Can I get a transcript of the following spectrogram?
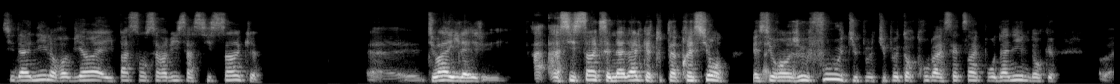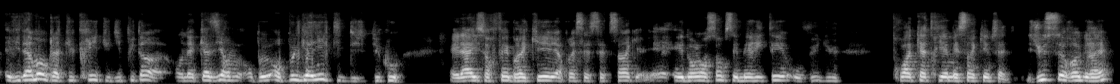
Si Daniel revient et il passe son service à 6-5, euh, tu vois, il est, à, 6-5, c'est Nadal qui a toute la pression. Et sur un jeu fou, tu peux, tu peux te retrouver à 7-5 pour Daniel. Donc, euh, évidemment que là, tu cries, tu dis putain, on a quasi, on peut, on peut le gagner le titre du, coup. Et là, il se refait breaker. Après, c'est 7-5. et, dans l'ensemble, c'est mérité au vu du, 3, 4e et 5e set. Juste ce regret,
